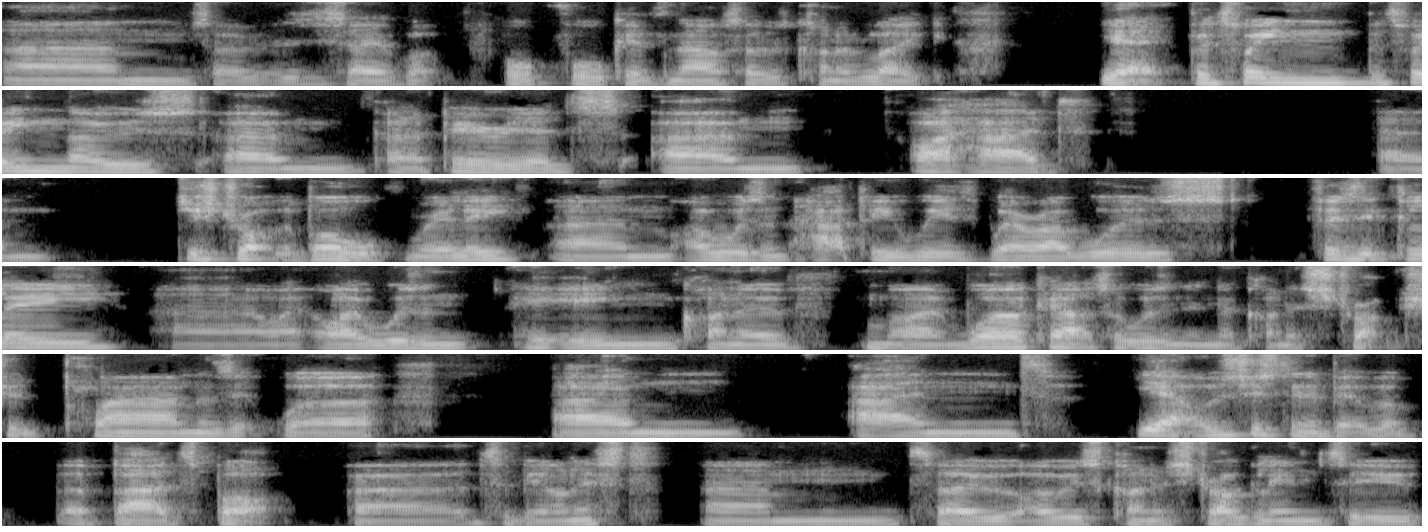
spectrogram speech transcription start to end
Um, so as you say, I've got four, four kids now. So it was kind of like, yeah, between between those um, kind of periods, um, I had um, just dropped the ball. Really, um, I wasn't happy with where I was physically. Uh, I, I wasn't hitting kind of my workouts. I wasn't in a kind of structured plan, as it were. Um, and yeah, I was just in a bit of a, a bad spot uh, to be honest. Um, so I was kind of struggling to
